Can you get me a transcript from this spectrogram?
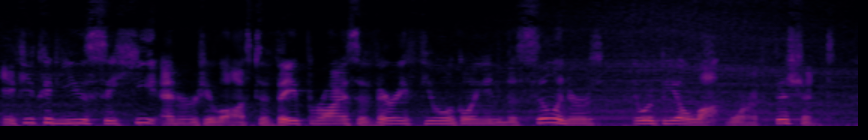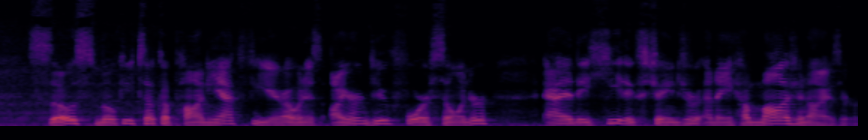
if you could use the heat energy loss to vaporize the very fuel going into the cylinders, it would be a lot more efficient. So, Smokey took a Pontiac Fiero and his Iron Duke 4-cylinder, added a heat exchanger and a homogenizer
